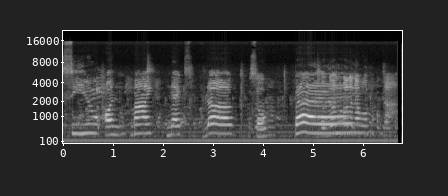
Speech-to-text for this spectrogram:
See you on my next vlog. So, bye!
